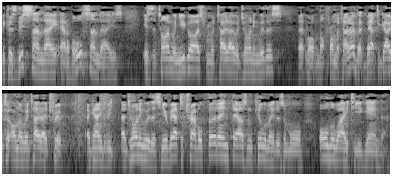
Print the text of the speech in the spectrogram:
Because this Sunday, out of all Sundays, is the time when you guys from Watoto are joining with us uh, well, not from Watoto, but about to go to on the Watoto trip, are going to be uh, joining with us. And you're about to travel 13,000 kilometres or more all the way to Uganda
